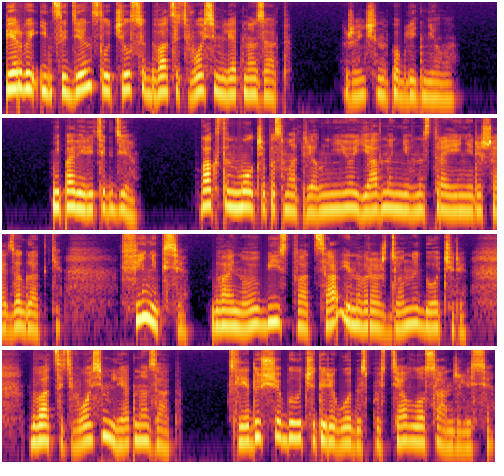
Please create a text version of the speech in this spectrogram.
Первый инцидент случился 28 лет назад. Женщина побледнела. Не поверите, где. Бакстон молча посмотрел на нее, явно не в настроении решать загадки. В Финиксе двойное убийство отца и новорожденной дочери. 28 лет назад. Следующее было 4 года спустя в Лос-Анджелесе.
